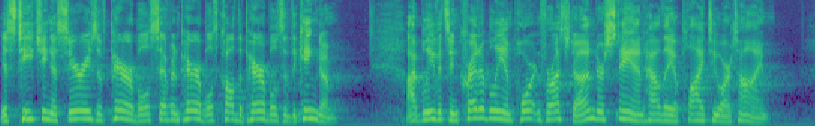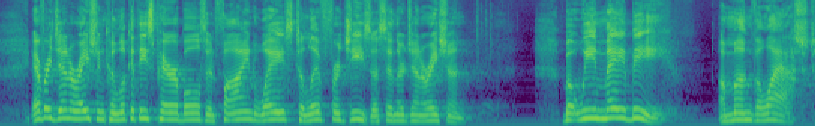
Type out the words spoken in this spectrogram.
is teaching a series of parables, seven parables called the parables of the kingdom. I believe it's incredibly important for us to understand how they apply to our time. Every generation can look at these parables and find ways to live for Jesus in their generation. But we may be among the last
